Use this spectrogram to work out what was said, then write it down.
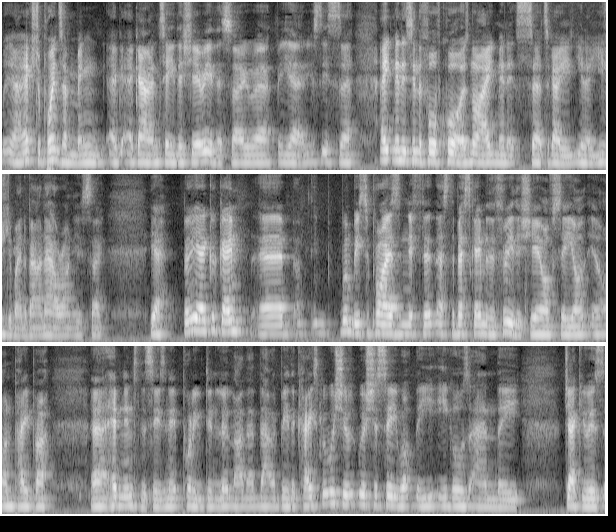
you know, extra points haven't been a, a guarantee this year either. So, uh, but yeah, it's, it's uh, eight minutes in the fourth quarter. It's not eight minutes uh, to go. You know, usually wait about an hour, aren't you? So, yeah, but yeah, good game. Uh, wouldn't be surprising if that's the best game of the three this year. Obviously, on on paper. Uh, heading into the season, it probably didn't look like that. That would be the case, but we should we should see what the Eagles and the Jaguars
